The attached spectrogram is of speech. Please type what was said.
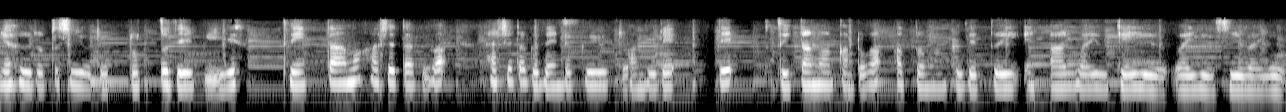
yahoo.co.jp です。ツイッターのハッシュタグが、ハッシュタグ全力優勝漢字で、で、ツイッターのアカウントが、アットマーク zenyokugcyo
